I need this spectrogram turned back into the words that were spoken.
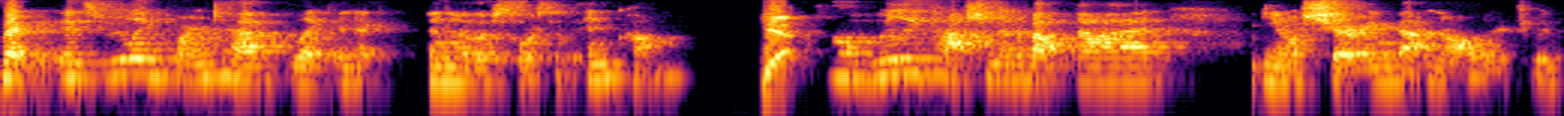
Right. It's really important to have like an, another source of income. Yeah. I'm really passionate about that. You know, sharing that knowledge with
